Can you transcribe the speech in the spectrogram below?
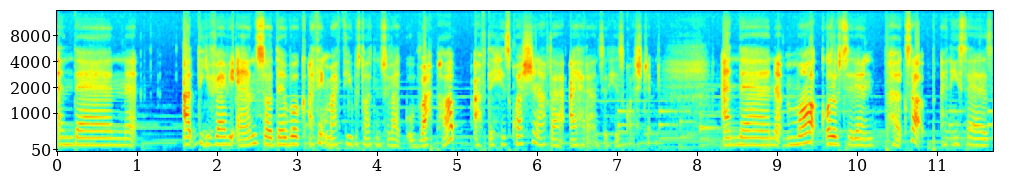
and then at the very end, so they were, I think Matthew was starting to like wrap up after his question, after I had answered his question. And then Mark all of a sudden perks up and he says,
